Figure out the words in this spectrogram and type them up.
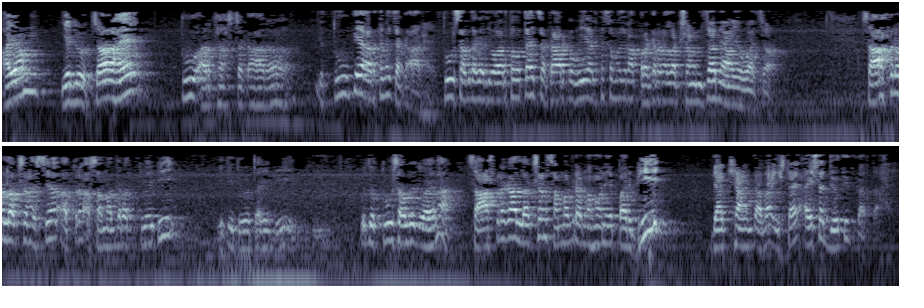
अयम ये जो च है, तू अर्थ चकार ये तू के अर्थ में चकार है। तू शब्द का जो अर्थ होता है, चकार का वही अर्थ समझना प्रकरण लक्षण च में आया हुआ च। शास्त्र लक्षण से अत्र असमग्रत्व भी द्योतरी भी वो जो तू शब्द जो है ना, शास्त्र का लक्षण समग्र न होने पर भी व्याख्यान करना इष्ट ऐसा द्योतित करता है।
